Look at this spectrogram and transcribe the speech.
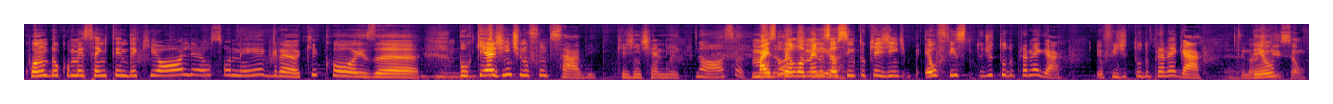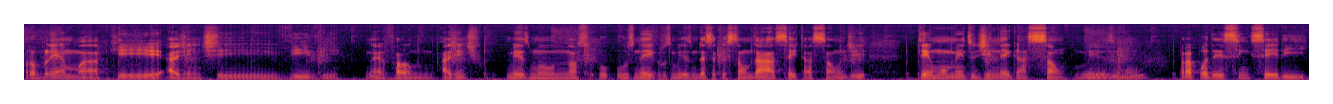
quando eu comecei a entender que, olha, eu sou negra, que coisa. Porque a gente, no fundo, sabe que a gente é negra. Nossa. Mas todo pelo dia. menos eu sinto que a gente. Eu fiz de tudo pra negar. Eu fiz de tudo pra negar. Eu acho Entendeu? que isso é um problema que a gente vive, né? Falando, a gente mesmo, nosso, os negros mesmo, dessa questão da aceitação de ter um momento de negação mesmo para poder se inserir.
